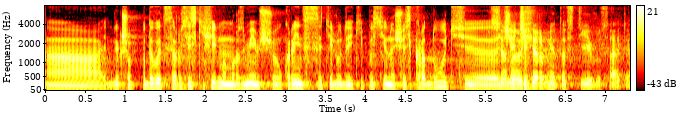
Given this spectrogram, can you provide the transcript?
Е, Якщо подивитися російські фільми, ми розуміємо, що українці це ті люди, які постійно щось крадуть, е, чи, чи ущербні, товсті і вусаті.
